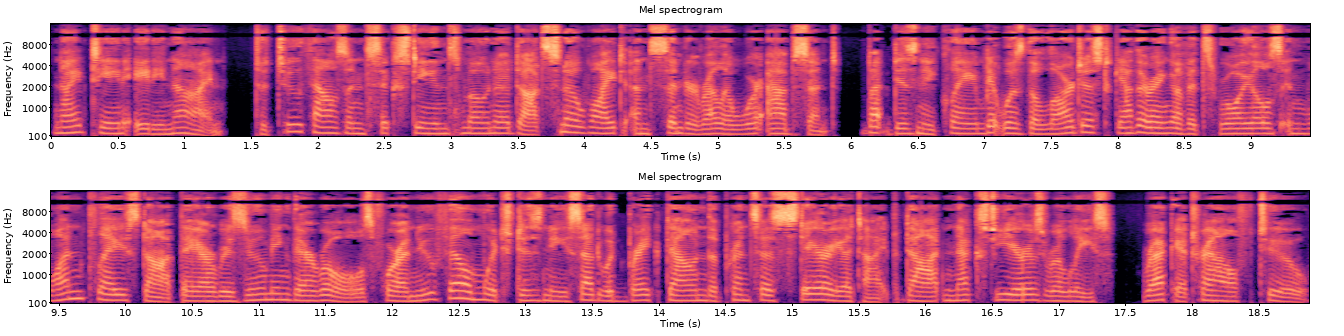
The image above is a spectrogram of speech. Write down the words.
1989, to 2016's Moana. Snow White and Cinderella were absent, but Disney claimed it was the largest gathering of its royals in one place. They are resuming their roles for a new film which Disney said would break down the princess stereotype. Next year's release, Wreck It Ralph 2,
